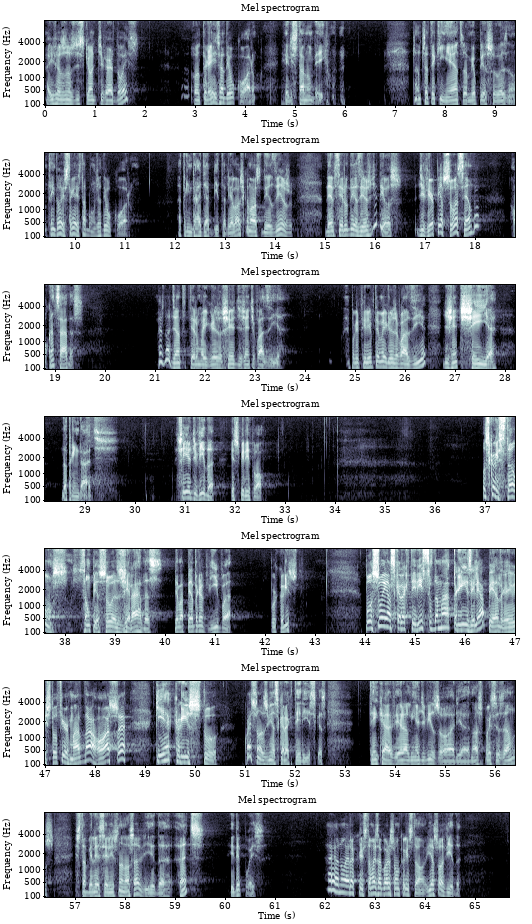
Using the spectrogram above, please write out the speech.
Aí Jesus disse que onde tiver dois ou três já deu o quórum. Ele está no meio. Não precisa ter 500 ou mil pessoas, não. Tem dois, três, tá bom, já deu o quórum. A Trindade habita ali. Lógico que o nosso desejo deve ser o desejo de Deus, de ver pessoas sendo alcançadas. Mas não adianta ter uma igreja cheia de gente vazia. É preferível ter uma igreja vazia de gente cheia da Trindade, cheia de vida espiritual. Os cristãos são pessoas geradas pela pedra viva por Cristo. Possuem as características da matriz, ele é a pedra, eu estou firmado na rocha que é Cristo. Quais são as minhas características? Tem que haver a linha divisória, nós precisamos estabelecer isso na nossa vida, antes e depois. Ah, eu não era cristão, mas agora sou um cristão. E a sua vida?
